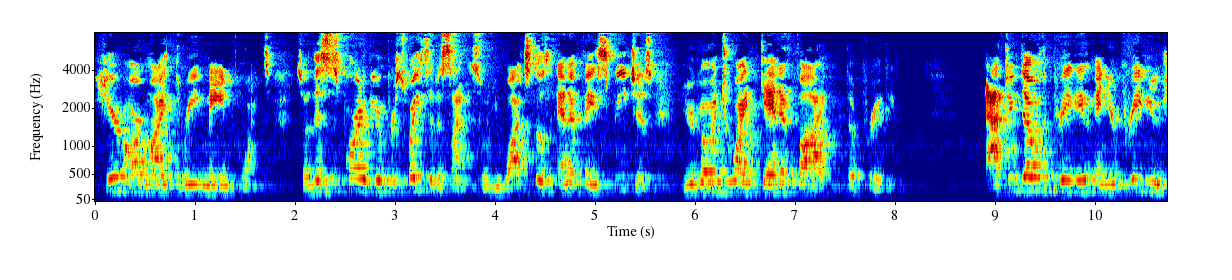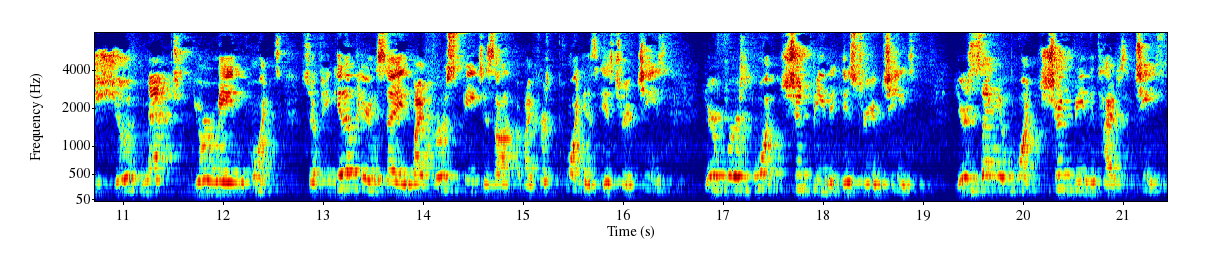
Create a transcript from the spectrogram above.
Here are my three main points. So this is part of your persuasive assignment. So when you watch those NFA speeches, you're going to identify the preview. After you've done with the preview, and your preview should match your main points. So if you get up here and say, my first speech is on, my first point is history of cheese, your first point should be the history of cheese. Your second point should be the types of cheese.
